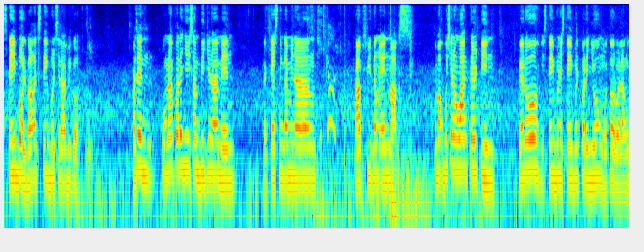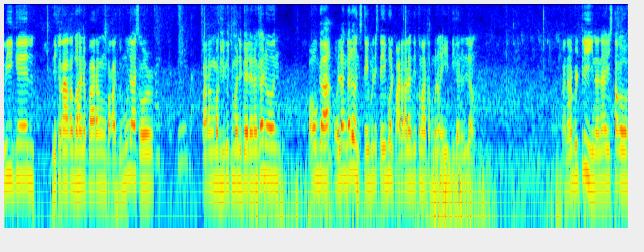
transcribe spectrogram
Stable, bakit stable? Sinabi ko. Kasi kung napanood nyo isang video namin, nag-testing kami ng top speed ng NMAX. Tumakbo siya ng 113, pero stable na stable pa rin yung motor. Walang wiggle, hindi ka kakabahan na parang baka dumulas or parang maglikot yung manibela na ganun. Mauga, walang ganun. Stable stable. Para ka lang din tumatakbo ng 80, ganun lang. Ah, number 3, na nailista ko,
